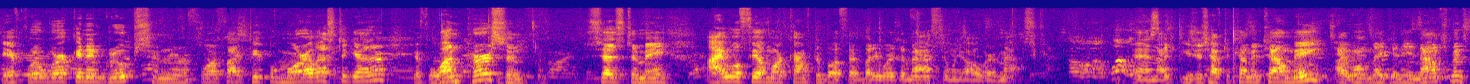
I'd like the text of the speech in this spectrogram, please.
If we're working in groups and there are four or five people more or less together, if one person says to me, I will feel more comfortable if everybody wears a mask and we all wear a mask. And I, you just have to come and tell me, I won't make any announcements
